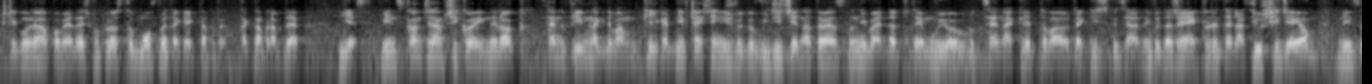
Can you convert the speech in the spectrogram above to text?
szczególnych opowiadać, po prostu mówmy tak, jak napra- tak naprawdę jest. Więc kończy nam się kolejny rok. Ten film nagrywam kilka dni wcześniej niż Wy go widzicie, natomiast no, nie będę tutaj mówił o cenach kryptowalut, jakichś specjalnych wydarzeniach, które teraz już się dzieją, więc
